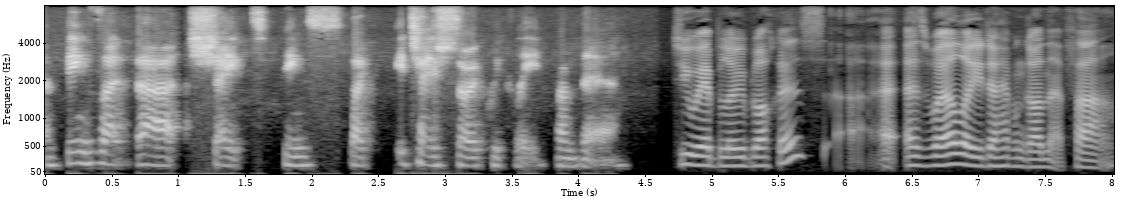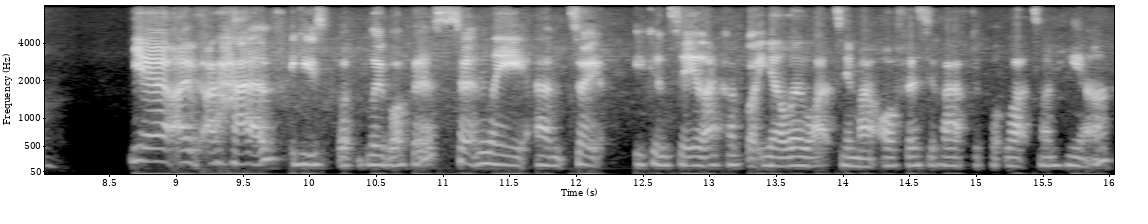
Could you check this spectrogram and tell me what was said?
and things like that shaped things. Like it changed so quickly from there. Do you wear blue blockers uh, as well, or you don't? haven't gone that far? Yeah, I, I have used blue blockers. Certainly, um, so you can see like I've got yellow lights in my office if I have to put lights on here.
